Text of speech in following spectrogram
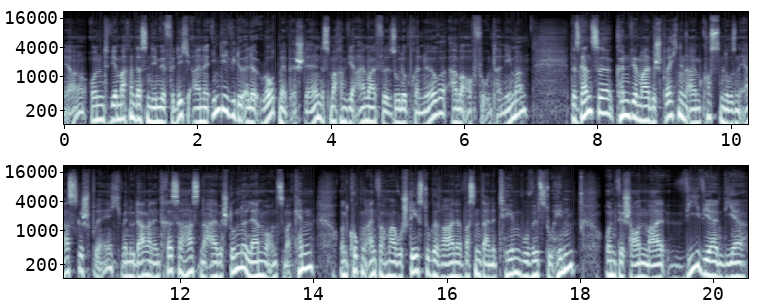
Ja, und wir machen das, indem wir für dich eine individuelle Roadmap erstellen. Das machen wir einmal für Solopreneure, aber auch für Unternehmer. Das Ganze können wir mal besprechen in einem kostenlosen Erstgespräch. Wenn du daran Interesse hast, eine halbe Stunde lernen wir uns mal kennen und gucken einfach mal, wo stehst du gerade, was sind deine Themen, wo willst du hin und wir schauen mal, wie wir dir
